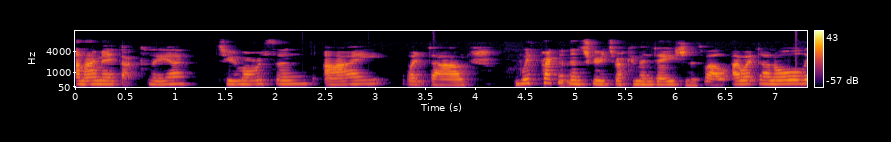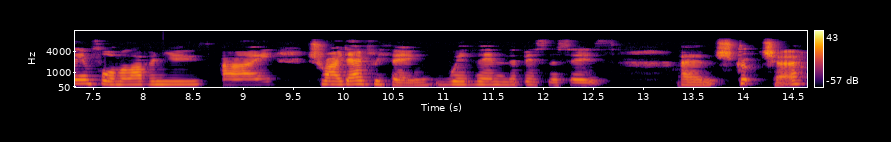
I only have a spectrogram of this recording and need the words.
and I made that clear to Morrisons. I went down with Pregnant Then Screwed's recommendation as well. I went down all the informal avenues. I tried everything within the business's um, structure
